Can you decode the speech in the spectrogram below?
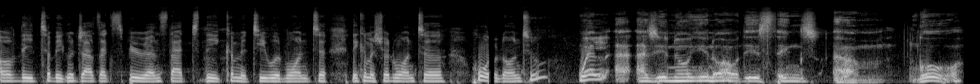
of the Tobago Jazz experience that the committee would want to, the commission would want to hold on to? Well, as you know, you know how these things um, go.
